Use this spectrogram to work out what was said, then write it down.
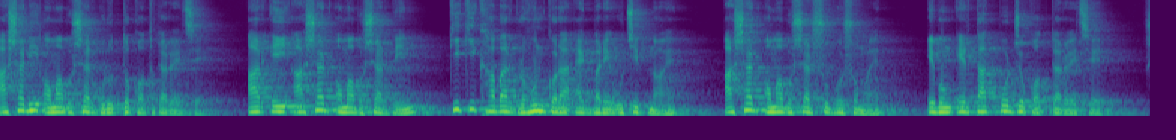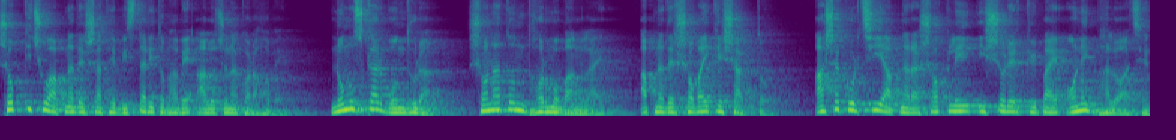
আষাঢ়ী অমাবস্যার গুরুত্ব কতটা রয়েছে? আর এই আষাঢ় অমাবস্যার দিন কি কি খাবার গ্রহণ করা একবারে উচিত নয়? আষাঢ় অমাবস্যার শুভ সময় এবং এর তাৎপর্য কতটা রয়েছে? সবকিছু আপনাদের সাথে বিস্তারিতভাবে আলোচনা করা হবে। নমস্কার বন্ধুরা, সনাতন ধর্ম বাংলায় আপনাদের সবাইকে স্বাগত। আশা করছি আপনারা সকলেই ঈশ্বরের কৃপায় অনেক ভালো আছেন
